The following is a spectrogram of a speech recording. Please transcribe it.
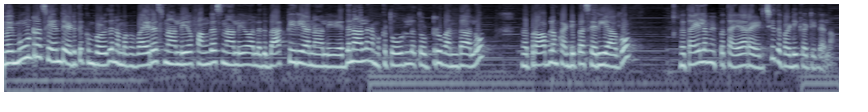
இவை மூன்றும் சேர்ந்து எடுத்துக்கும் பொழுது நமக்கு வைரஸ்னாலேயோ ஃபங்கஸ்னாலேயோ அல்லது பாக்டீரியானாலேயோ எதனால் நமக்கு தோலில் தொற்று வந்தாலும் அந்த ப்ராப்ளம் கண்டிப்பாக சரியாகும். இந்த தைலம் இப்போ தயாராகிடுச்சு இதை வடிகட்டிடலாம்.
